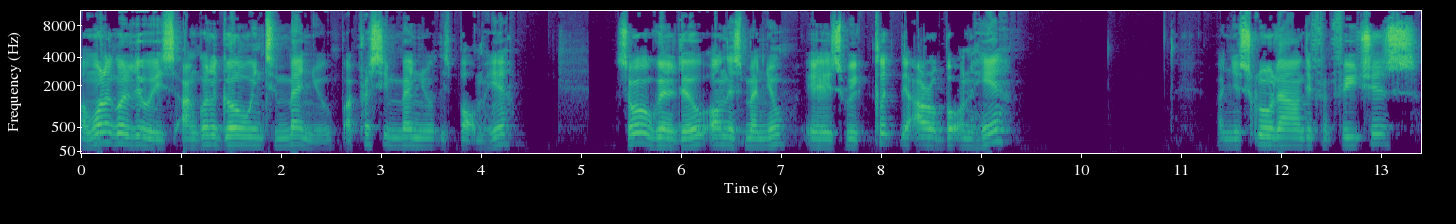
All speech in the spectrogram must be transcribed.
and what I'm going to do is I'm going to go into menu by pressing menu at this bottom here. So what we're going to do on this menu is we click the arrow button here and you scroll down different features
